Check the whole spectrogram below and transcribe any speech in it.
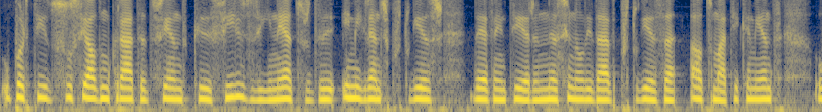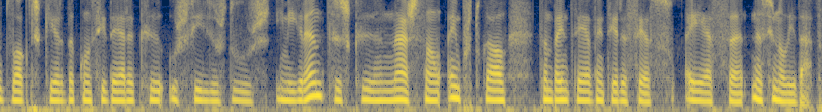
O Partido Social Democrata defende que filhos e netos de imigrantes portugueses devem ter nacionalidade portuguesa automaticamente. O Bloco de Esquerda considera que os filhos dos imigrantes que nasçam em Portugal também devem ter acesso a essa nacionalidade.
